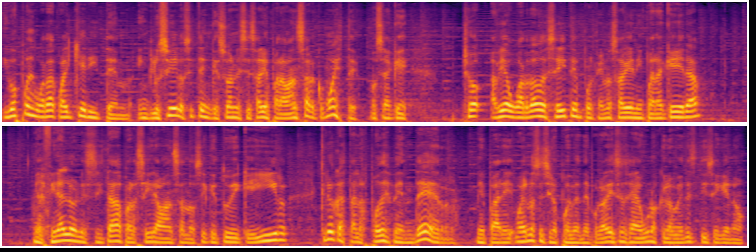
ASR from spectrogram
Y vos puedes guardar cualquier ítem, inclusive los ítems que son necesarios para avanzar, como este. O sea que yo había guardado ese ítem porque no sabía ni para qué era. Y al final lo necesitaba para seguir avanzando, así que tuve que ir. Creo que hasta los podés vender, me parece. Bueno, no sé si los puedes vender, porque a veces hay algunos que los vendes y te dice que no.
